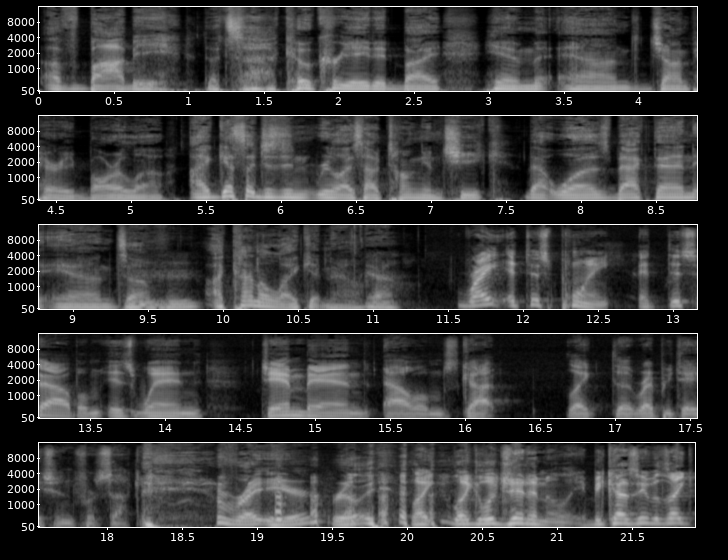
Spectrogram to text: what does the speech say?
of Bobby that's uh, co-created by him and John Perry Barlow. I guess I just didn't realize how tongue-in-cheek that was back then, and um, I kind of like it now. Yeah. right at this point, at this album, is when jam band albums got like the reputation for sucking. right here, really? like like legitimately because it was like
